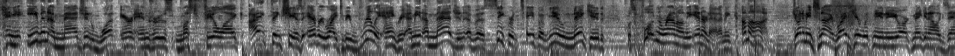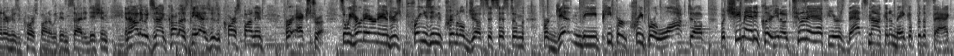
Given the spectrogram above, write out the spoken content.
can you even imagine what Erin Andrews must feel like? I think she has every right to be really angry. I mean, imagine if a secret tape of you naked was floating around on the internet. I mean, come on. Joining me tonight, right here with me in New York, Megan Alexander, who's a correspondent with Inside Edition. In Hollywood tonight, Carlos Diaz, who's a correspondent for Extra. So we heard Erin Andrews praising the criminal justice system for getting the peeper creeper locked up, but she made it clear, you know, two and a half years, that's not going to make up for the fact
